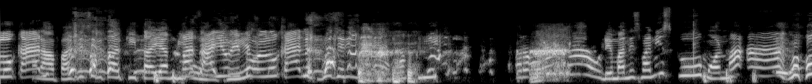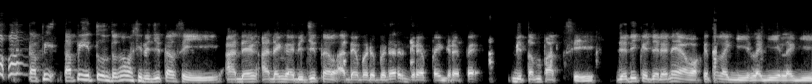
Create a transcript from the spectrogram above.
lu kan. kenapa sih cerita kita yang Mas Ayu itu lu kan. Gue jadi. Orang-orang tahu deh manis-manisku, mohon maaf. tapi tapi itu untungnya masih digital sih ada yang ada yang nggak digital ada yang benar-benar grepe-grepe di tempat sih jadi kejadiannya ya waktu itu lagi lagi lagi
